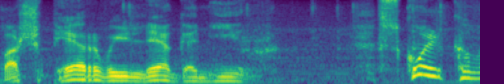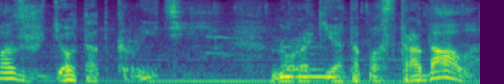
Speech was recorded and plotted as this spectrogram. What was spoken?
Ваш первый лего-мир. Сколько вас ждет открытий? Но ракета пострадала.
